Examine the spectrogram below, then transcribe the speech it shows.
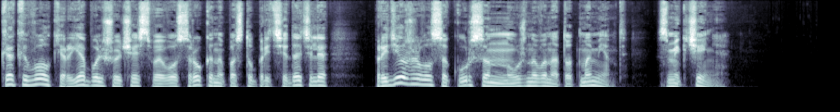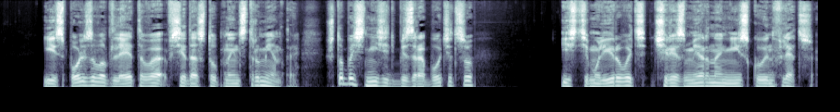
Как и Волкер, я большую часть своего срока на посту председателя придерживался курса нужного на тот момент — смягчения. И использовал для этого все доступные инструменты, чтобы снизить безработицу и стимулировать чрезмерно низкую инфляцию.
